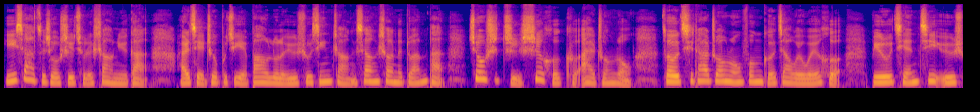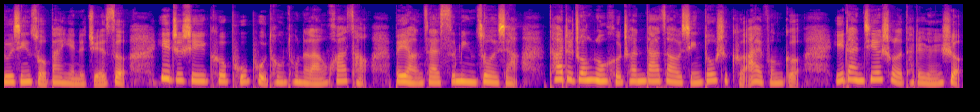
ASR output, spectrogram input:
一下子就失去了少女感。而且这部剧也暴露了虞书欣长相上的短板，就是只适合可爱妆容，走其他妆容风格较为违和。比如前期虞书欣所扮演的角色，一直是一棵普普通通的兰花草，被养在司命座下。她的妆容和穿搭造型都是可爱风格。一旦接受了她的人设，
